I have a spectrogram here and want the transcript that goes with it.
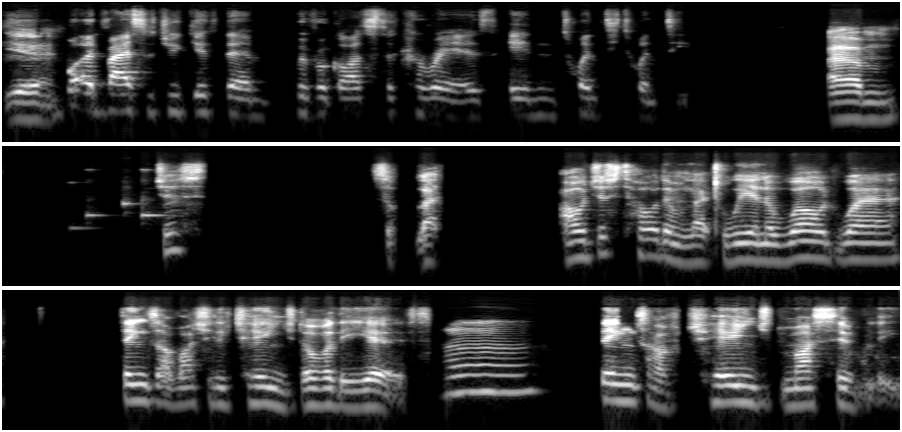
Yeah. What advice would you give them with regards to careers in 2020? Um, just so like, I'll just tell them like we're in a world where things have actually changed over the years. Mm, Things have changed massively.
